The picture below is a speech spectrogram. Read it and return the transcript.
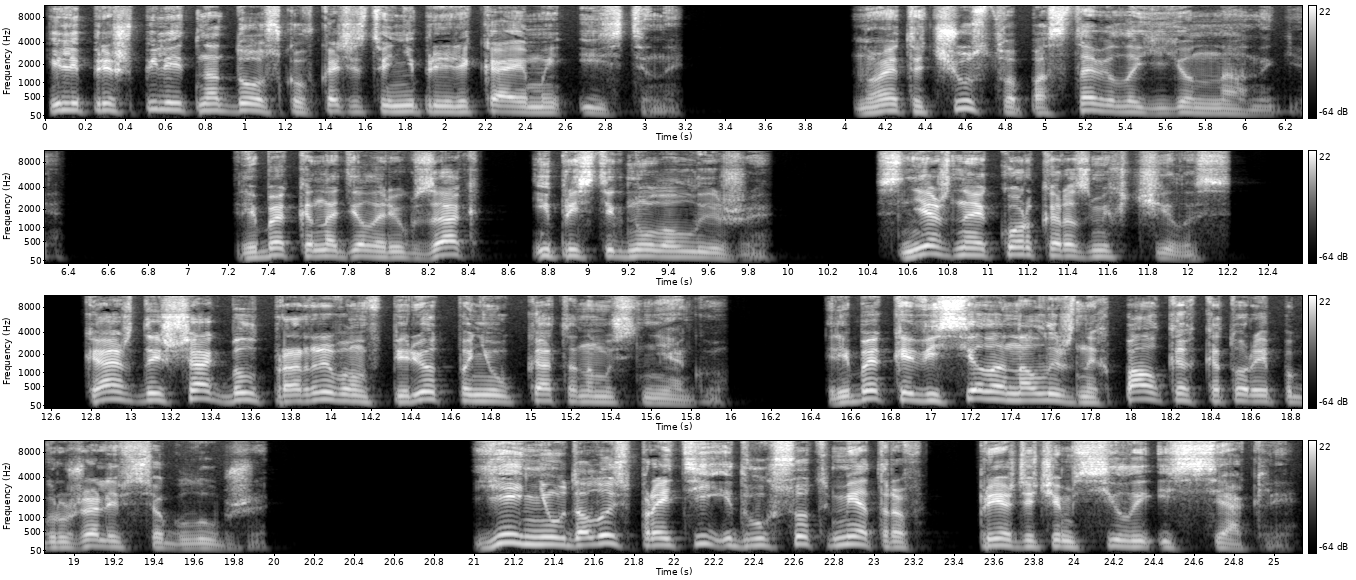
или пришпилить на доску в качестве непререкаемой истины. Но это чувство поставило ее на ноги. Ребекка надела рюкзак и пристегнула лыжи. Снежная корка размягчилась. Каждый шаг был прорывом вперед по неукатанному снегу. Ребекка висела на лыжных палках, которые погружали все глубже. Ей не удалось пройти и двухсот метров, прежде чем силы иссякли.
